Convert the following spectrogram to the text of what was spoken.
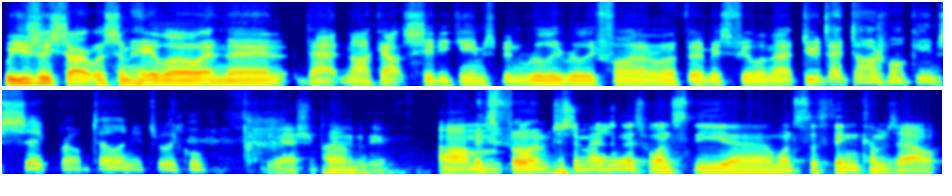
we usually start with some Halo, and then that Knockout City game's been really, really fun. I don't know if anybody's feeling that, dude. That dodgeball game's sick, bro. I'm telling you, it's really cool. Yeah, I should play Um, with you. Um, it's well, fun. just imagine this: once the uh, once the thing comes out,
